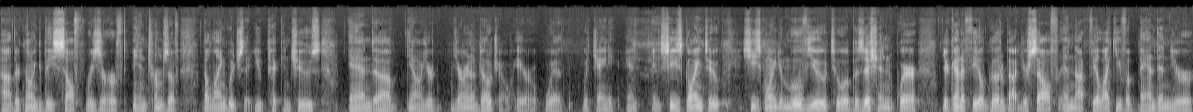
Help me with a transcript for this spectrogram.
Uh, they're going to be self reserved in terms of the language that you pick and choose and uh, you know you're you're in a dojo here with with Janie, and and she's going to she's going to move you to a position where you're going to feel good about yourself and not feel like you've abandoned your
